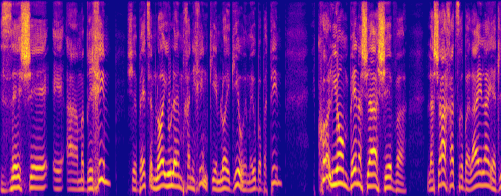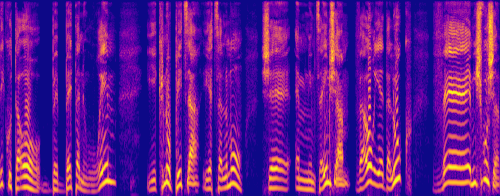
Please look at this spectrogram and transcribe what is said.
זה שהמדריכים, שבעצם לא היו להם חניכים כי הם לא הגיעו, הם היו בבתים, כל יום בין השעה 7 לשעה 11 בלילה ידליקו את האור בבית הנעורים, יקנו פיצה, יצלמו שהם נמצאים שם, והאור יהיה דלוק, והם ישבו שם.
